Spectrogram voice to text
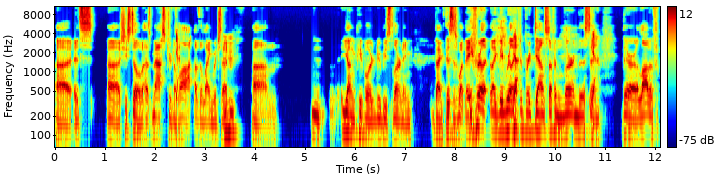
uh, it's uh, she still has mastered a Yeah. lot of the language that Mhm. um, n- young people or newbies learning. Like this is what they really like. They really Yeah. have to break down stuff and learn this. And Yeah. There are a lot of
